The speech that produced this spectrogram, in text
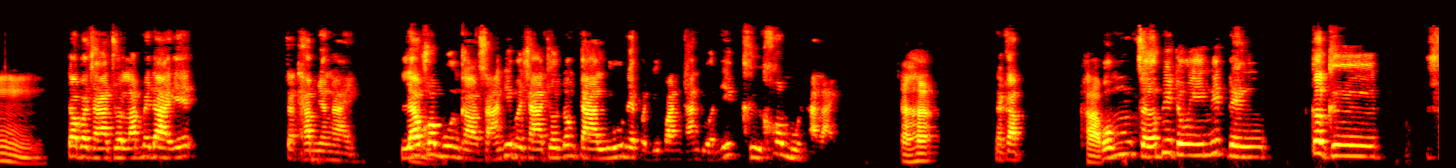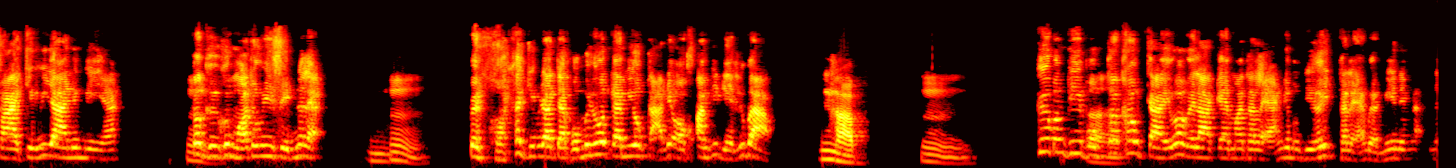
อืมถ้าประชาชนรับไม่ได้เอ๊ะจะทำยังไง แล้วอืมข้อมูลข่าวสารที่ประชาชนต้องการรู้ในปัจจุบันทันด่วนนี้คือข้อมูลอะไรอ่าฮะนะครับ ครับ ผมเสริมพี่ทวีนิดนึงก็คือ ฝ่ายจิตวิทยาเนี่ยมีฮะก็คือคุณหมอทวีสินนั่นแหละ อืมเป็นหมอด้านจิตวิทยาแต่ผมไม่รู้ว่าแกมีโอกาสได้ออกความคิดเห็นหรือเปล่าครับ อืม คือบางทีผมอ่าฮะก็เข้าใจว่าเวลาแกมาแถลงเนี่ยบางทีเฮ้ยแถลงแบบนี้ในใน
